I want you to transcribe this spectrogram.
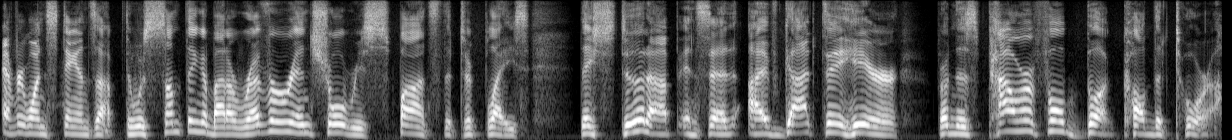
everyone stands up. There was something about a reverential response that took place. They stood up and said, I've got to hear from this powerful book called the Torah.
